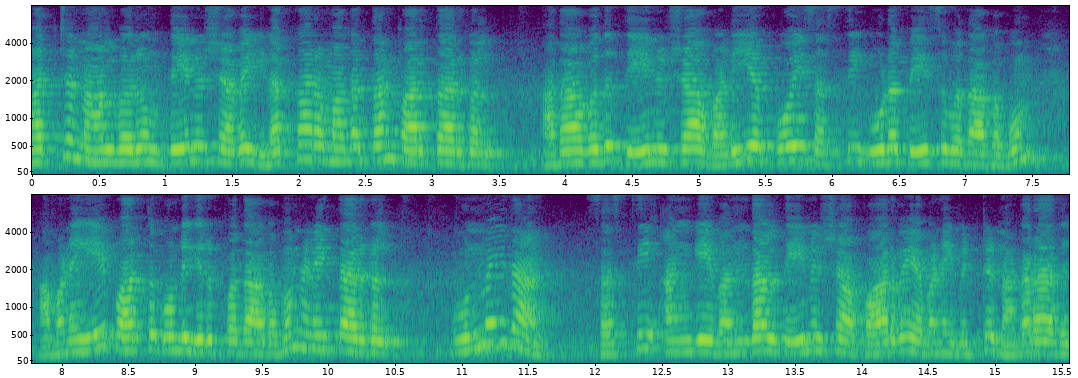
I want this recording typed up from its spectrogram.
மற்ற நால்வரும் தேனுஷாவை இலக்காரமாகத்தான் பார்த்தார்கள். அதாவது தேனுஷா வலிய போய் சஸ்தி கூட பேசுவதாகவும் அவனையே பார்த்து கொண்டு இருப்பதாகவும் நினைத்தார்கள். உண்மைதான். சஸ்தி அங்கே வந்தால் தேனுஷா பார்வை அவனை விட்டு நகராது.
